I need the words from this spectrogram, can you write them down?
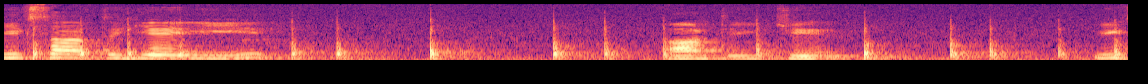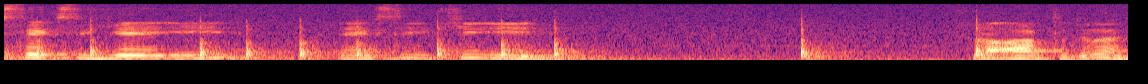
x artı y i artı 2 x eksi y i eksi 2 i Şura artı değil mi?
